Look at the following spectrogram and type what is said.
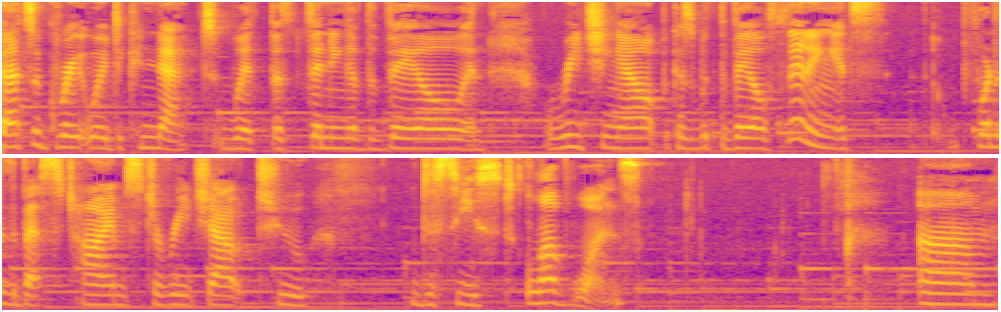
that's a great way to connect with the thinning of the veil and reaching out because with the veil thinning, it's one of the best times to reach out to deceased loved ones. Um,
